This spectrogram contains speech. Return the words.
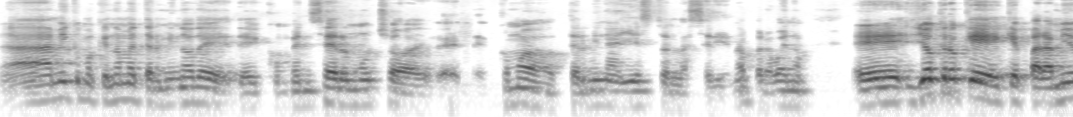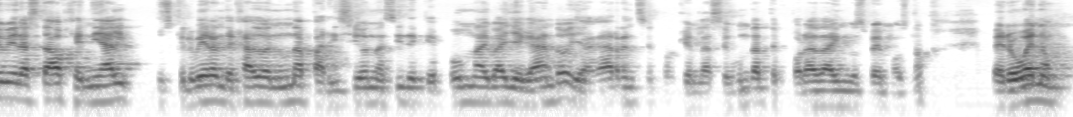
a mí como que no me terminó de, convencer mucho de cómo termina ahí esto en la serie, ¿no? Pero bueno, eh, yo creo que, para mí hubiera estado genial pues que lo hubieran dejado en una aparición así de que pum, ahí va llegando y agárrense porque en la segunda temporada ahí nos vemos, ¿no? Pero bueno,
